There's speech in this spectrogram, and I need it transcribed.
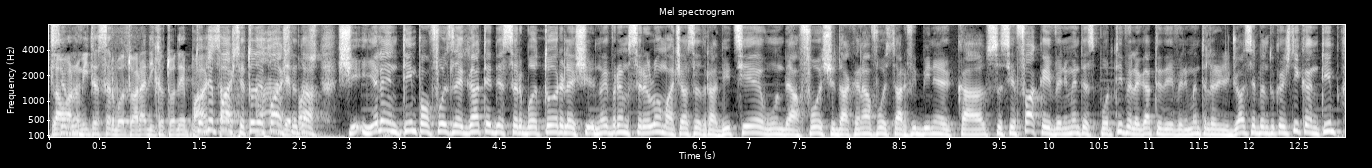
La se- o anumită sărbătoare, adică tot de Paște? tot de Paște, sau? tot de Ah, Paște, da. Și ele în timp au fost legate de sărbătorile și noi vrem să reluăm această tradiție unde a fost și dacă n-a fost ar fi bine ca să se facă evenimente sportive legate de evenimentele religioase pentru că știi că în timp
